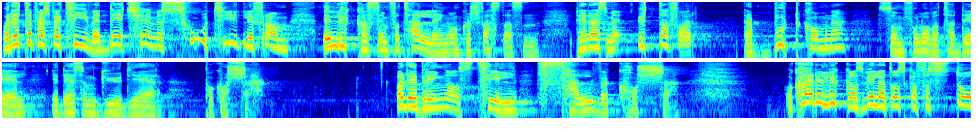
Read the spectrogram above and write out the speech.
Og Dette perspektivet det kommer så tydelig fram i Lukas' sin fortelling om korsfestelsen. Det er de som er utafor, de bortkomne, som får lov å ta del i det som Gud gjør på korset. Og Det bringer oss til selve korset. Og Hva er det Lukas vil at vi skal forstå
